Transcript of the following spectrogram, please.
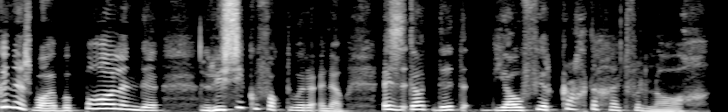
kinders baie bepalende risikofaktore inhou, is dat dit jou veerkragtigheid verlaag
